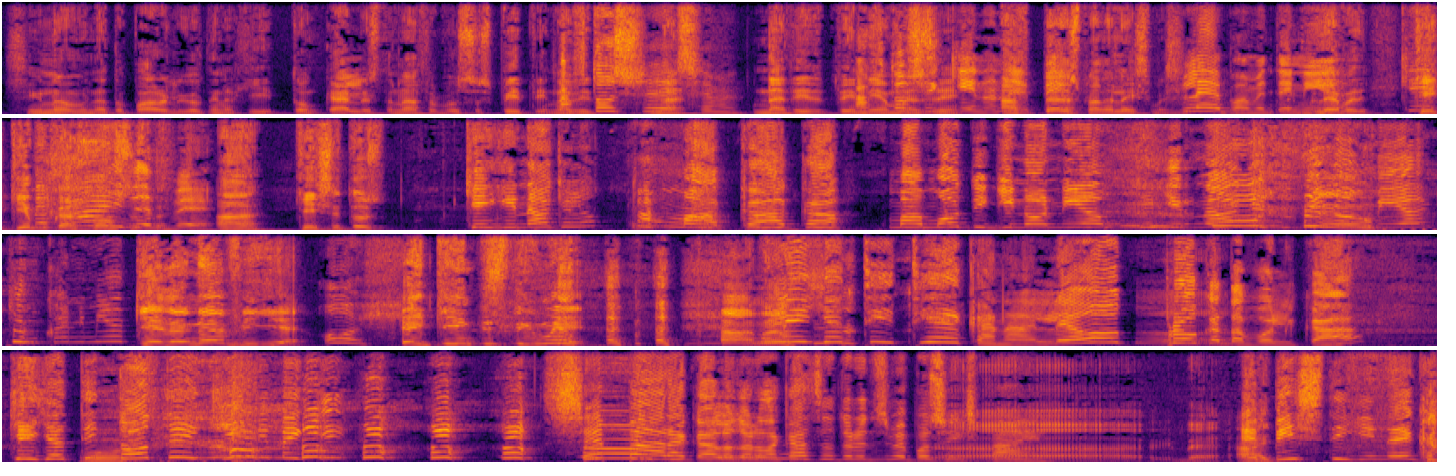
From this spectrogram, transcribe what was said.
Συγγνώμη, να το πάρω λίγο από την αρχή. Τον κάλεσε τον άνθρωπο στο σπίτι. Να Αυτός, δείτε, ε, να, σε- να δείτε ταινία Αυτός μαζί. εκείνο, ναι, Αυτός τέλος πήγα. πάντων δεν έχει σημασία. Βλέπαμε ταινία. Βλέπατε. Και, εκεί με που καθόσατε. χάιδευε. Α, και εσύ το. Και γυρνάω και λέω «Πω, Μακάκα, μαμώ την κοινωνία μου. Και γυρνάω και του δίνω μία και μου κάνει μία. Και δεν έφυγε. Όχι. Εκείνη τη στιγμή. Μου λέει γιατί, τι έκανα. Λέω προκαταβολικά. Και γιατί Όχι. τότε εκείνη με εκεί. Σε παρακαλώ τώρα, θα κάτσεις να το ρωτήσουμε πώς έχεις πάει. Ναι. Επίσης τη γυναίκα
